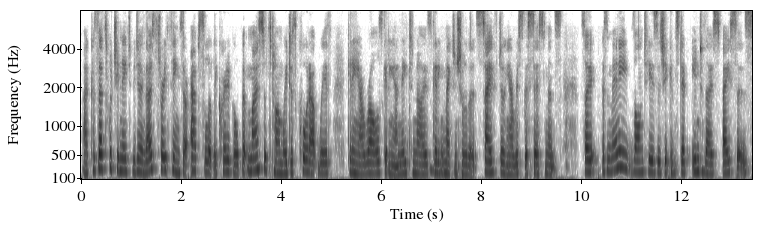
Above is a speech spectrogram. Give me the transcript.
Because uh, that's what you need to be doing. Those three things are absolutely critical, but most of the time we're just caught up with getting our roles, getting our need to knows, getting making sure that it's safe, doing our risk assessments. So, as many volunteers as you can step into those spaces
